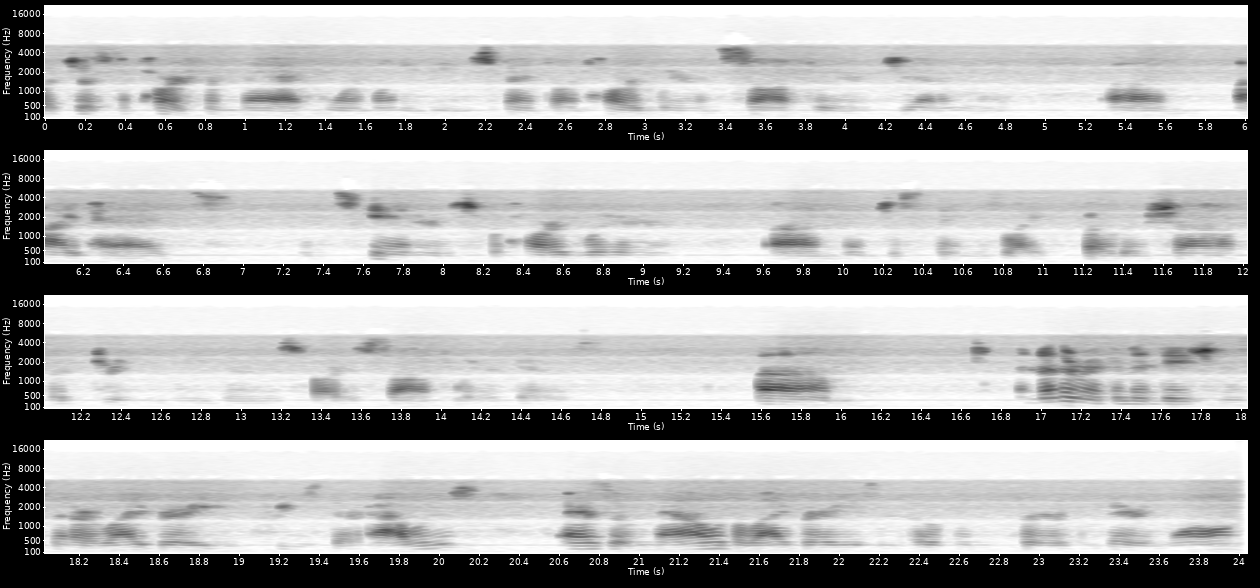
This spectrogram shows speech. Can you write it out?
but just apart from that, more money being spent on hardware and software in general iPads and scanners for hardware, um, and just things like Photoshop or Dreamweaver as far as software goes. Um, another recommendation is that our library increase their hours. As of now, the library isn't open for very long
